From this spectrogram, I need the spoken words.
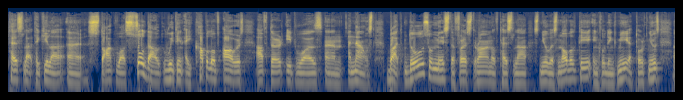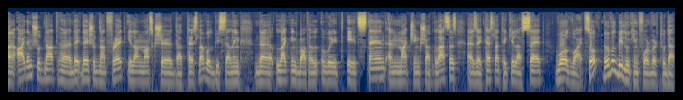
Tesla tequila uh, stock was sold out within a couple of hours after it was um, announced. But those who missed the first run of Tesla's newest novelty, including me at Torque News, uh, items should not uh, they, they should not fret. Elon Musk shared that Tesla will be selling the lightning bottle with its stand and matching shot glasses as a Tesla tequila set worldwide. So we will be looking forward to that.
